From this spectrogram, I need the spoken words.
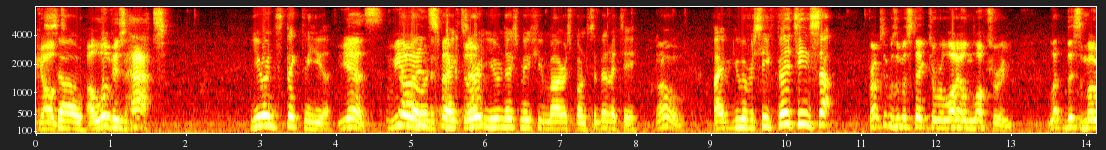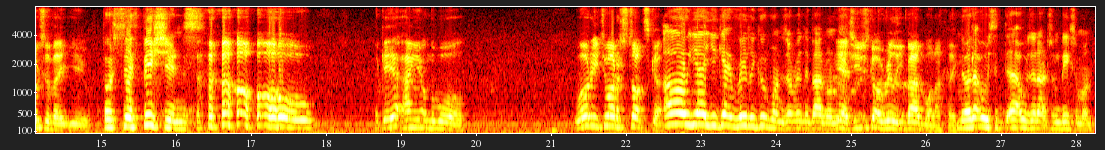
God! So- I love his hat. You're inspector here. Yes, we Hello, are inspector. You, this makes you my responsibility. Oh, I've you have received 13 sa- perhaps it was a mistake to rely on lottery. Let this motivate you. for sufficiency. oh, okay, yeah, hanging it on the wall. Glory to Arstotzka. Oh yeah, you get really good ones or really bad ones. Yes, you just got a really bad one, I think. No, that was that was an actual decent one.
